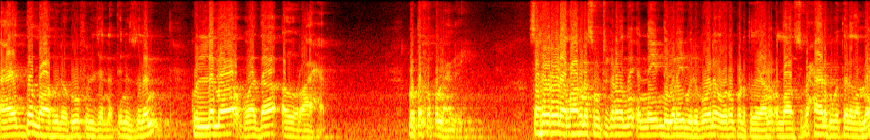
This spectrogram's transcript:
أعد الله له في الجنة نزلا كلما غدا أو راح. متفق عليه. സഹോദരങ്ങളെ അള്ളാഹുവിനെ സൂക്ഷിക്കണമെന്ന് എന്നെയും നിങ്ങളെയും ഒരുപോലെ ഓർമ്മപ്പെടുത്തുകയാണ്. അള്ളാഹു സുബഹാനുഭവത്തിന് നമ്മെ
